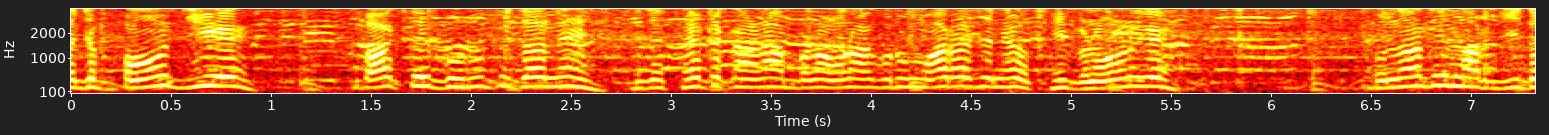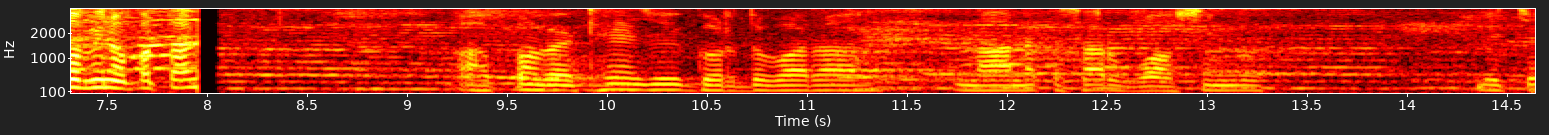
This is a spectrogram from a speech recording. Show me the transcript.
ਅੱਜ ਪਹੁੰਚ ਜੀਏ ਬਾਕੀ ਗੁਰੂ ਪਿਤਾ ਨੇ ਜਿੱਥੇ ਟਿਕਾਣਾ ਬਣਾਉਣਾ, ਗੁਰੂ ਮਹਾਰਾਜ ਨੇ ਉੱਥੇ ਹੀ ਬਣਾਉਣਗੇ। ਉਹਨਾਂ ਦੀ ਮਰਜ਼ੀ ਤੋਂ ਬਿਨਾਂ ਪਤਾ ਨਹੀਂ ਆਪਾਂ ਬੈਠੇ ਹਾਂ ਜੀ ਗੁਰਦੁਆਰਾ ਨਾਨਕਸਰ ਵਾਸਿੰਗ ਵਿੱਚ।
